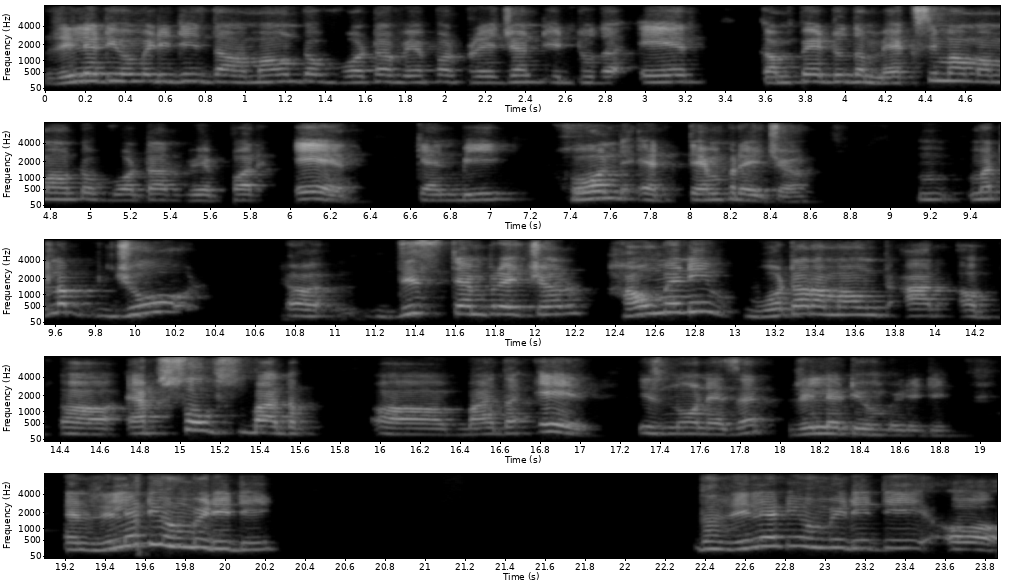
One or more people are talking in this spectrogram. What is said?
Relative humidity is the amount of water vapor present into the air compared to the maximum amount of water vapor air can be hold at temperature. Matlab जो uh, this temperature how many water amount are uh, absorbed by the uh, by the air is known as a relative humidity. And relative humidity the relative humidity uh,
